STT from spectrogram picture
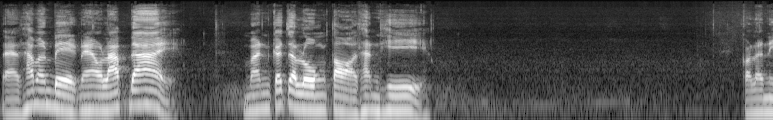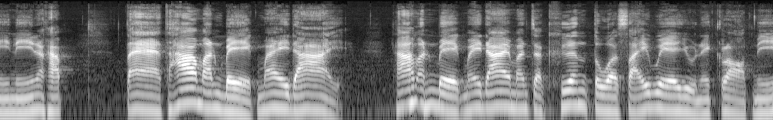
แต่ถ้ามันเบรกแนวรับได้ มันก็จะลงต่อทันที กรณีนี้นะครับ แต่ถ้ามันเบรกไม่ได้ ถ้ามันเบรกไม่ได้มันจะเคลื่อนตัวไซด์เวย์อยู่ในกรอบนี้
